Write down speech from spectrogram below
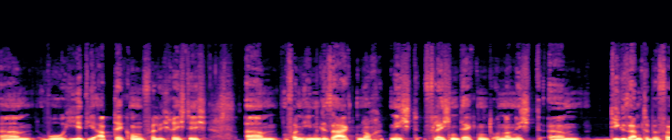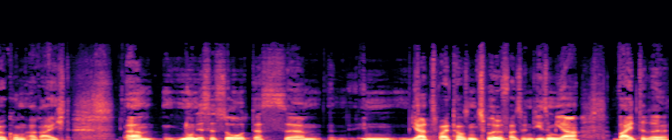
ähm, wo hier die Abdeckung völlig richtig ähm, von Ihnen gesagt noch nicht flächendeckend und noch nicht ähm, die gesamte Bevölkerung erreicht. Ähm, nun ist es so, dass ähm, im Jahr 2012, also in diesem Jahr, weitere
